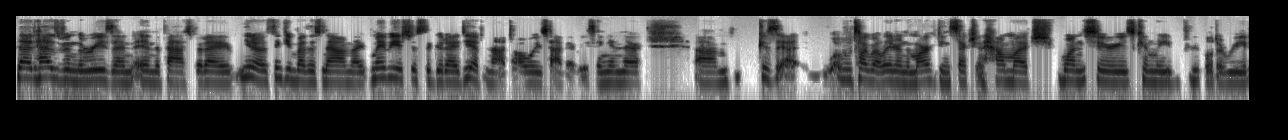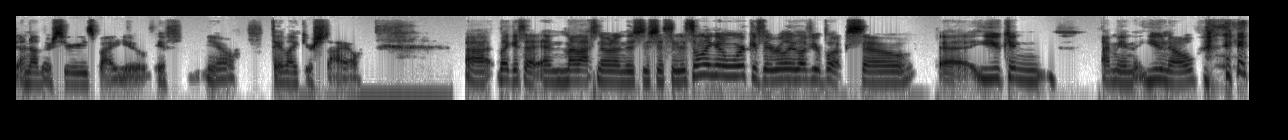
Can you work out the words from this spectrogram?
that has been the reason in the past. But I, you know, thinking about this now, I'm like, maybe it's just a good idea to not always have everything in there. Because um, uh, we'll talk about later in the marketing section how much one series can lead people to read another series by you if, you know, they like your style uh, like I said, and my last note on this is just that it's only going to work if they really love your book. So uh, you can, I mean, you know, if,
